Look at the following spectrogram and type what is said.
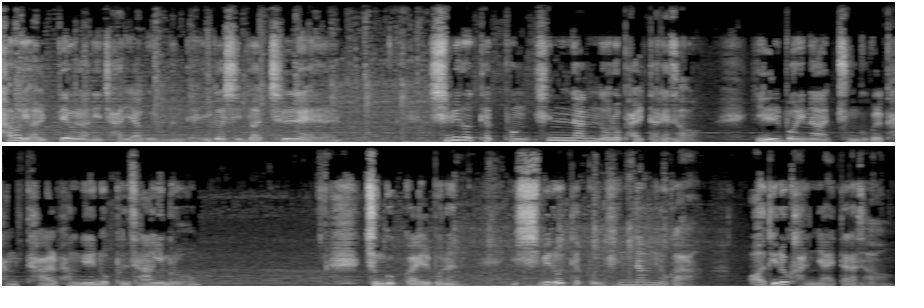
98호 열대어란이 자리하고 있는데 이것이 며칠 내에 11호 태풍 흰남노로 발달해서 일본이나 중국을 강타할 확률이 높은 상황이므로 중국과 일본은 11호 태풍 흰남노가 어디로 가느냐에 따라서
